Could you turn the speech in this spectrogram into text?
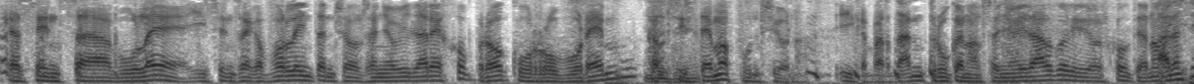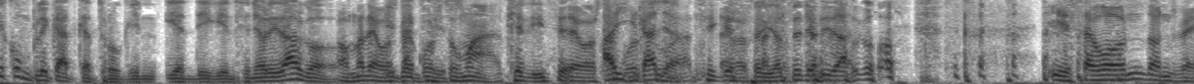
Que sense voler i sense que fos la intenció del senyor Villarejo, però corroborem que el Sí, sí. sistema funciona. I que, per tant, truquen al senyor Hidalgo i li diu, escolta, no... Ha de ser complicat que truquin i et diguin, senyor Hidalgo. Home, deu estar pensis, acostumat. Què dices? Deu estar Ai, calla, acostumat. sí que Deu soy el senyor. Hidalgo. I segon, doncs bé...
